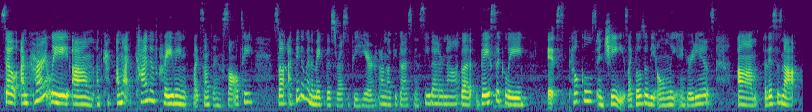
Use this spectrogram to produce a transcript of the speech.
So I'm currently, um, I'm, I'm like kind of craving like something salty. So I think I'm gonna make this recipe here. I don't know if you guys can see that or not, but basically it's pickles and cheese. Like those are the only ingredients. Um, this is not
